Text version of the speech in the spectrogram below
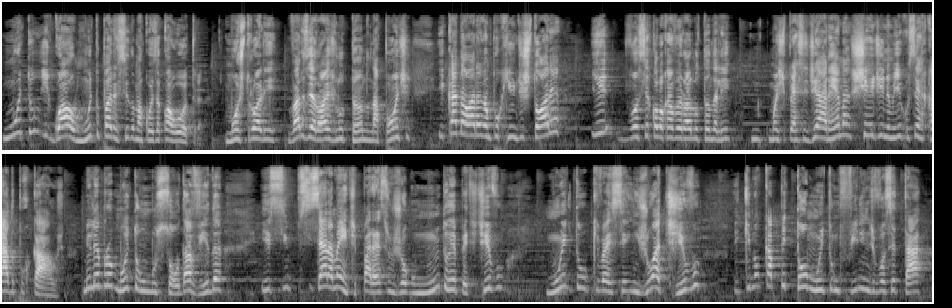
muito igual, muito parecido uma coisa com a outra. Mostrou ali vários heróis lutando na ponte e cada hora era um pouquinho de história e você colocava o herói lutando ali uma espécie de arena cheio de inimigos cercado por carros. Me lembrou muito um Musou da vida e sinceramente parece um jogo muito repetitivo, muito que vai ser enjoativo e que não captou muito um feeling de você estar tá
